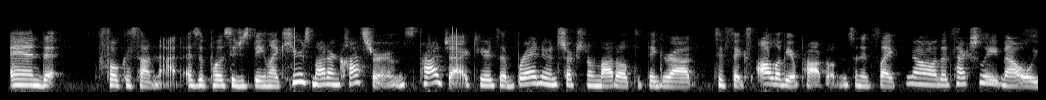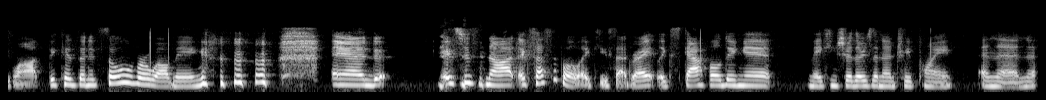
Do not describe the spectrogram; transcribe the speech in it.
And focus on that as opposed to just being like here's modern classrooms project. Here's a brand new instructional model to figure out to fix all of your problems. And it's like no that's actually not what we want because then it's so overwhelming. And it's just not accessible like you said right? Like scaffolding it making sure there's an entry point and then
